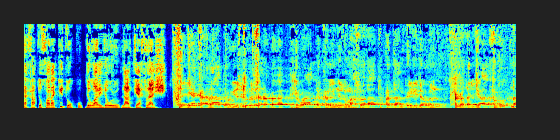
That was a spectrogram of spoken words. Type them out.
څخه د خوراکي توکو د واردولو له اړتیا خلاص شي. د دې کانال په ویستلو سره به هېواد د کرنیزو محصولاتو په ځانګړي ډول غله جاتو له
